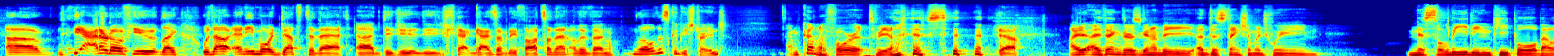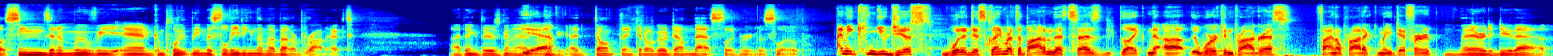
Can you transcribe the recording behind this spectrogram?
um, yeah, I don't know if you like without any more depth to that. Uh, did you, did you guys have any thoughts on that other than well, this could be strange? I'm kind of for it, to be honest. Yeah, I, I think there's going to be a distinction between misleading people about scenes in a movie and completely misleading them about a product. I think there's gonna. Yeah. I don't think it'll go down that slippery of a slope. I mean, can you just would a disclaimer at the bottom that says like uh, work in progress, final product may differ? They already do that.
